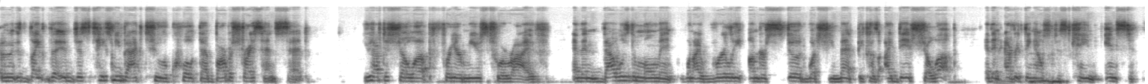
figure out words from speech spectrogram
And like the, it just takes me back to a quote that Barbra Streisand said you have to show up for your muse to arrive. And then that was the moment when I really understood what she meant because I did show up and then mm-hmm. everything else just came instantly.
